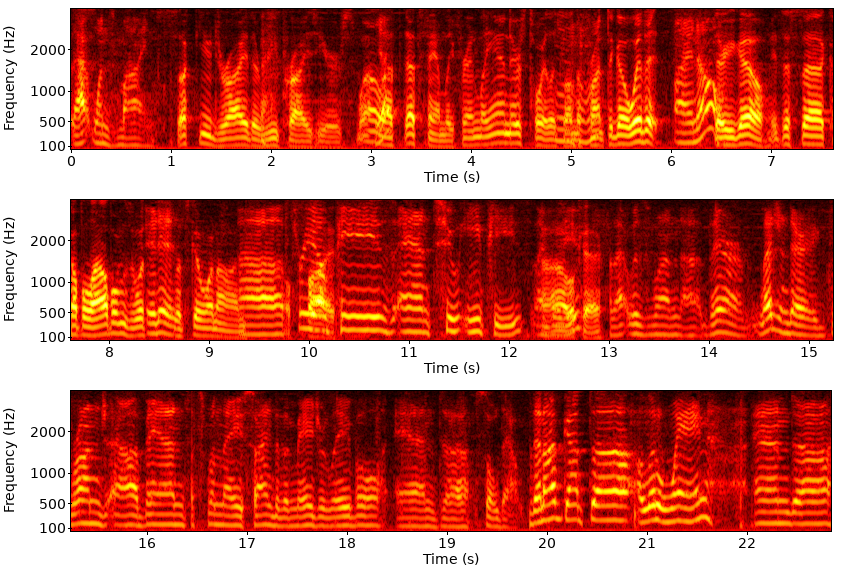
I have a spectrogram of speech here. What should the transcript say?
That one's mine. Suck you dry the reprise years. Well, Yep. that's, that's family friendly, and there's toilets on the front to go with it. I know. There you go. Is this a couple albums? What's, It is. What's going on? Uh, Oh, three five. LPs and two EPs, I Oh, believe. okay. That was when uh, their legendary grunge uh, band. That's when they signed to the major label and uh, sold out. Then I've got uh, a little Wayne, and uh,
